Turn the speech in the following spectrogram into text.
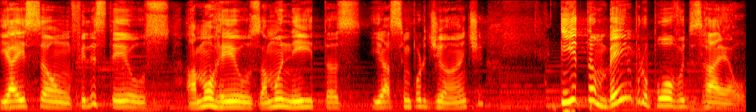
e aí são filisteus, amorreus, amonitas e assim por diante, e também para o povo de Israel.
